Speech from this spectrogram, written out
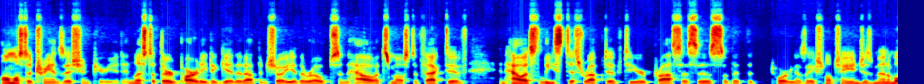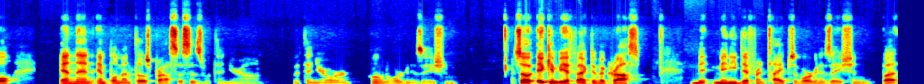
almost a transition period. Enlist a third party to get it up and show you the ropes and how it's most effective and how it's least disruptive to your processes so that the organizational change is minimal and then implement those processes within your own within your own organization so it can be effective across many different types of organization, but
